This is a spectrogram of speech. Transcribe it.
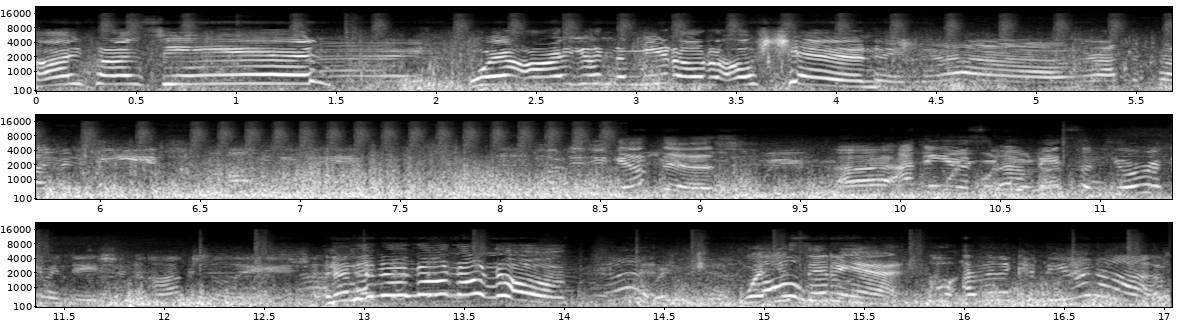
Hi Francine. Hi. Where are you in the middle of the ocean? I know. We're at the private beach. How did you get this? Uh, I think it was uh, based on your recommendation, actually. No, no, no, no, Good. Where you Oh. sitting at? Oh, I'm in a cabana, of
